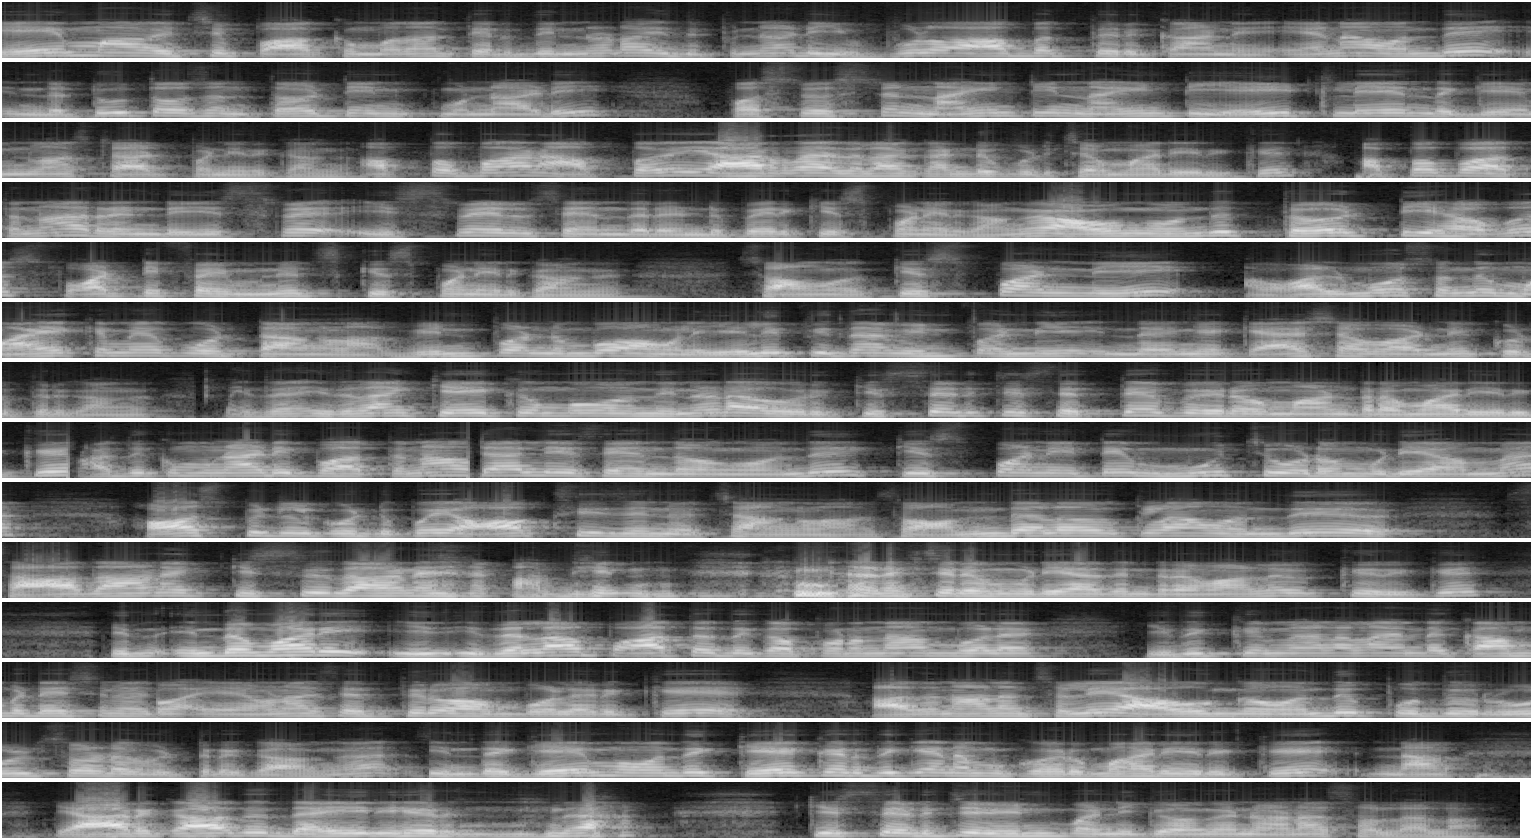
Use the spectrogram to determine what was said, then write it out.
கேமாக வச்சு பார்க்கும்போது தான் தெரியுது. என்னடா இது பின்னாடி இவ்வளோ ஆபத்து இருக்கான்னு. ஏன்னா வந்து இந்த டூ தௌசண்ட் தேர்ட்டீனுக்கு முன்னாடி ஃபஸ்ட் ஃபஸ்ட்டு நைன்டீன் நைன்டி எயிட்லேயே இந்த கேம்லாம் ஸ்டார்ட் பண்ணியிருக்காங்க அப்போ பாரு அப்போவே யாரா இதெல்லாம் கண்டுபிடிச்ச மாதிரி இருக்குது அப்போ பார்த்தோன்னா ரெண்டு இஸ்ரே இஸ்ரேல் சேர்ந்த ரெண்டு பேர் கிஸ் பண்ணியிருக்காங்க அவங்க வந்து thirty hours forty five minutes kiss பண்ணியிருக்காங்க ஸோ அவங்க கிஸ் பண்ணி ஆல்மோஸ்ட் வந்து மயக்கமே போட்டாங்களாம். வின் பண்ணும்போது அவங்கள எழுப்பி தான் வின் பண்ணி இந்த இங்கே கேஷ் அவார்டுனே கொடுத்துருக்காங்க. இதை இதெல்லாம் கேட்கும்போது வந்து என்னடா ஒரு கிஸ் அடித்து செத்தே போயிடுவோமான்ற மாதிரி இருக்குது அதுக்கு முன்னாடி பார்த்தோன்னா இட்டாலியை சேர்ந்தவங்க வந்து கிஸ் பண்ணிட்டு மூச்சு விட முடியாமல் ஹாஸ்பிட்டல் கூட்டு போய் ஆக்சிஜன் வச்சாங்களாம். ஸோ அந்த அளவுக்குலாம் வந்து சாதாரண கிஸ்ஸு தானே அப்படின்னு நினச்சிட முடியாதுன்ற அளவுக்கு இருக்குது இந்த- இந்த மாதிரி இ- இதெல்லாம் பார்த்ததுக்கப்புறம் தான் போல் இதுக்கு மேலெலாம் இந்த காம்படிஷன் எவனா செத்துருவான் போல இருக்குது அதனாலன்னு சொல்லி அவங்க வந்து புது ரூல்ஸோட விட்டுருக்காங்க. இந்த கேமை வந்து கேட்குறதுக்கே நமக்கு ஒரு மாதிரி இருக்குது நான் யாருக்காவது தைரியம் இருந்தால் கிஸ் அடித்து வின் பண்ணிக்கோங்கன்னு வேணால் சொல்லலாம்.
